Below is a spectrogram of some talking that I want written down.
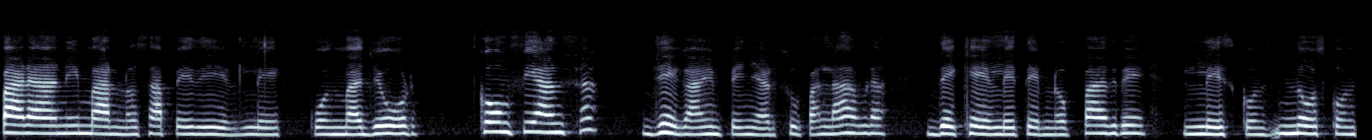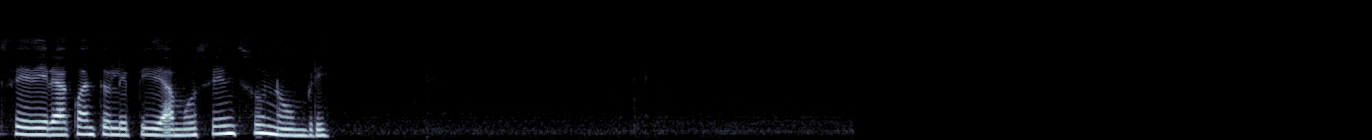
para animarnos a pedirle con mayor confianza, llega a empeñar su palabra de que el Eterno Padre les, nos concederá cuanto le pidamos en su nombre.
